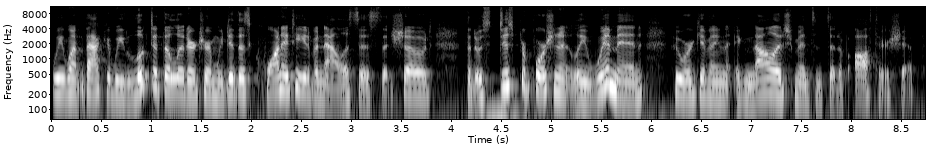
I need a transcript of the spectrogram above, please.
we went back and we looked at the literature and we did this quantitative analysis that showed that it was disproportionately women who were given acknowledgments instead of authorship.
